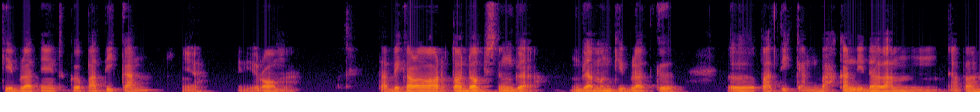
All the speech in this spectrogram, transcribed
kiblatnya itu ke Vatikan ya di Roma tapi kalau Ortodoks itu enggak enggak mengkiblat ke eh, Vatikan. Bahkan di dalam apa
